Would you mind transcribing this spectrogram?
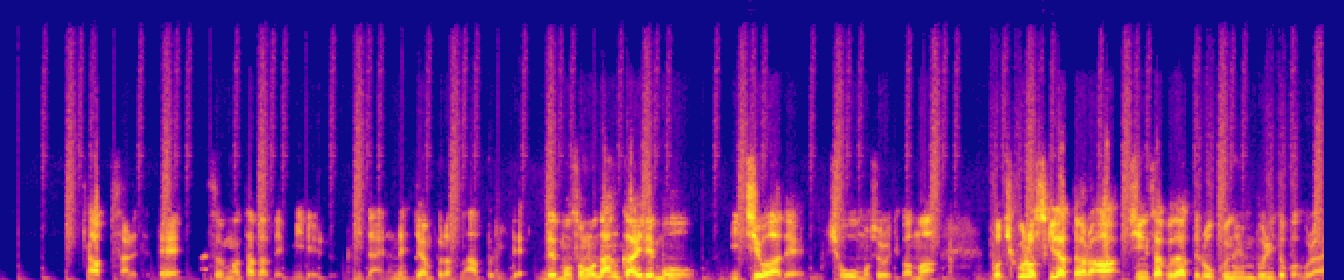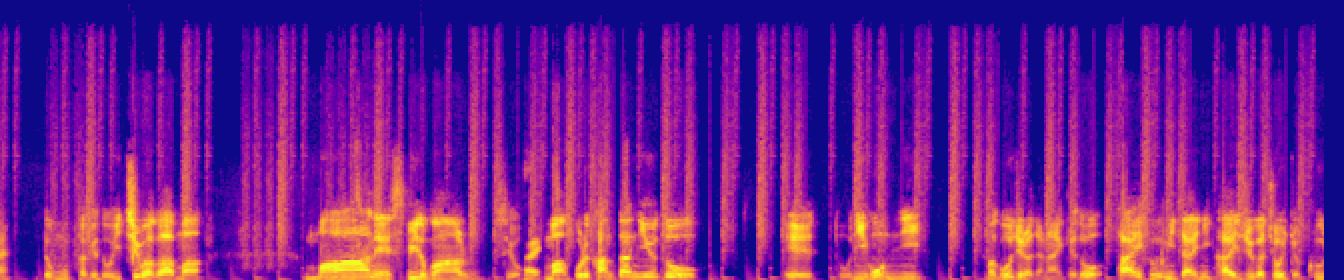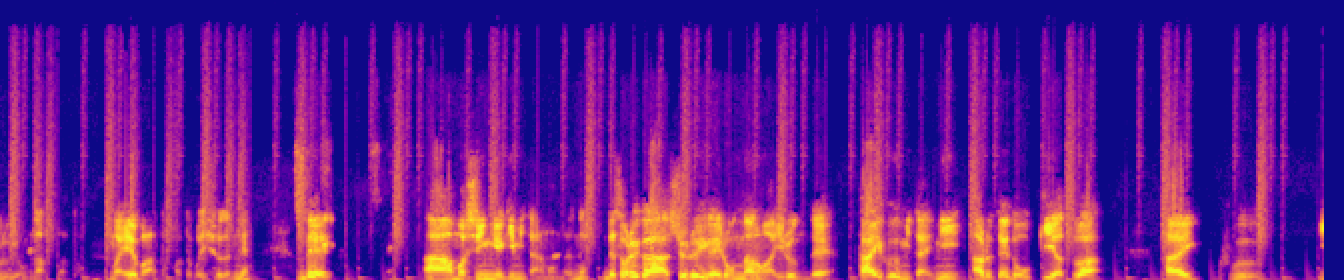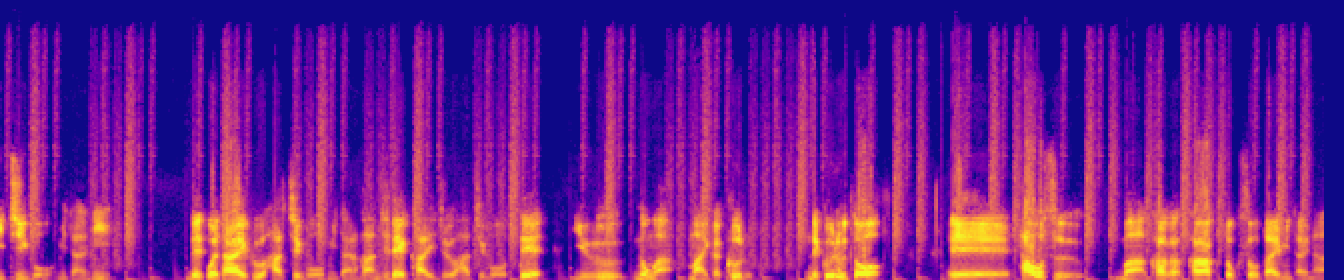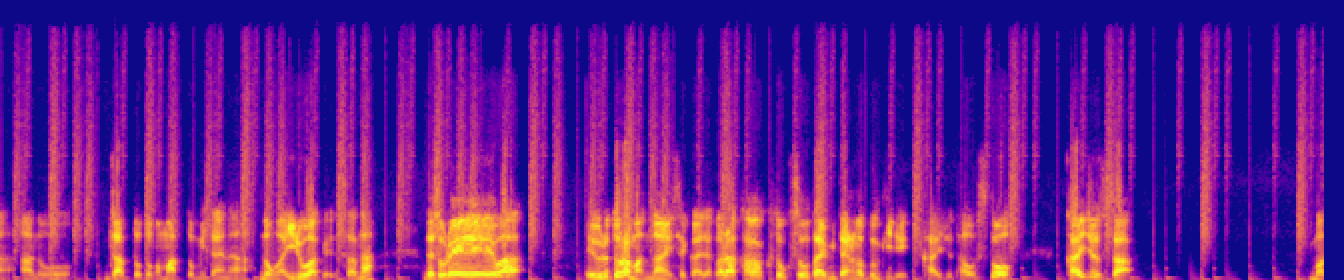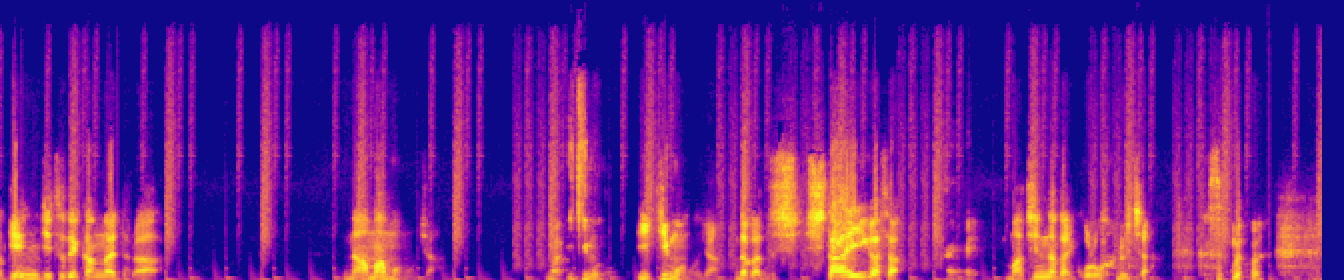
アップされてて、それがタダで見れるみたいなね、ジャンププラスのアプリで。で、もうその段階でもう1話で超面白いっていうか、まあ、ポチクロ好きだったから、あ、新作だって6年ぶりとかぐらい？って思ったけど、1話が、まあ、まあね、スピード感あるんですよ。はいまあ、これ簡単に言うと、えーっと、日本に、まあ、ゴジラじゃないけど、台風みたいに怪獣がちょいちょい来るようになったと。まあ、エヴァとかと一緒だよね。で、ああ、まあ、進撃みたいなもんだよね。で、それが、種類がいろんなのがいるんで、台風みたいに、ある程度大きいやつは、台風1号みたいに、で、これ台風8号みたいな感じで、怪獣8号っていうのが毎回来る。で、来ると、えー、倒す、まあ科学、科学特捜隊みたいな、あの、ザットとかマットみたいなのがいるわけですわな。で、それは、ウルトラマンない世界だから、科学特捜隊みたいなのが武器で怪獣倒すと、怪獣さ、まあ現実で考えたら、生ものじゃん。まあ、生き物。生き物じゃん。だから、し死体がさ、はい。街の中に転がるじゃん。その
